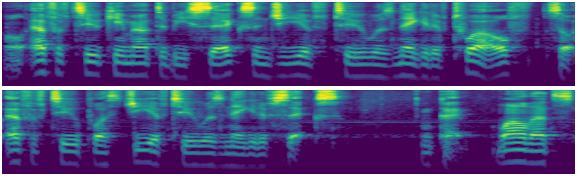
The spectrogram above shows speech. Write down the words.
Well, f of 2 came out to be 6, and g of 2 was negative 12, so f of 2 plus g of 2 was negative 6. Okay, well that's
